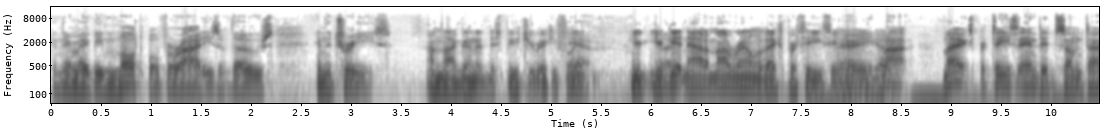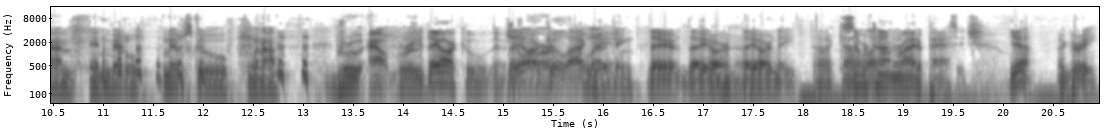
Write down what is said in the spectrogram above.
and there may be multiple varieties of those in the trees. I'm not going to dispute you, Ricky Flint. Yeah. You're, you're getting out of my realm of expertise here. There you go. My, my expertise ended sometime in middle middle school when I grew outgrew. The, they are cool. The they are cool. I collecting. They're they are they are neat. Uh, Summertime like rite of passage. Yeah, agree.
